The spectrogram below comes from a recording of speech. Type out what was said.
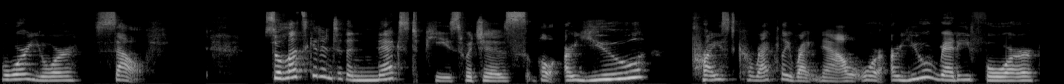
for yourself. So let's get into the next piece, which is well, are you priced correctly right now, or are you ready for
